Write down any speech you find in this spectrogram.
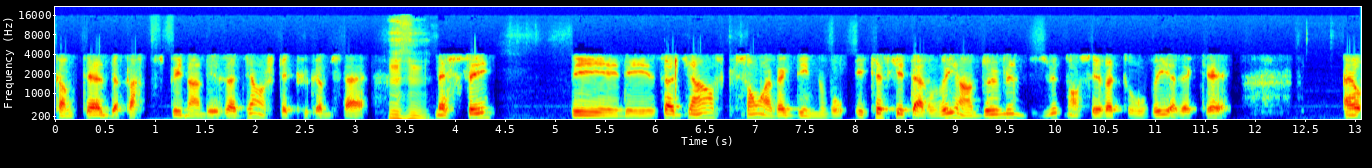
comme tel, de participer dans des audiences. J'étais plus comme ça. Mhm. Mais c'est des, des audiences qui sont avec des nouveaux. Et qu'est-ce qui est arrivé? En 2018? On s'est retrouvé avec euh, euh,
